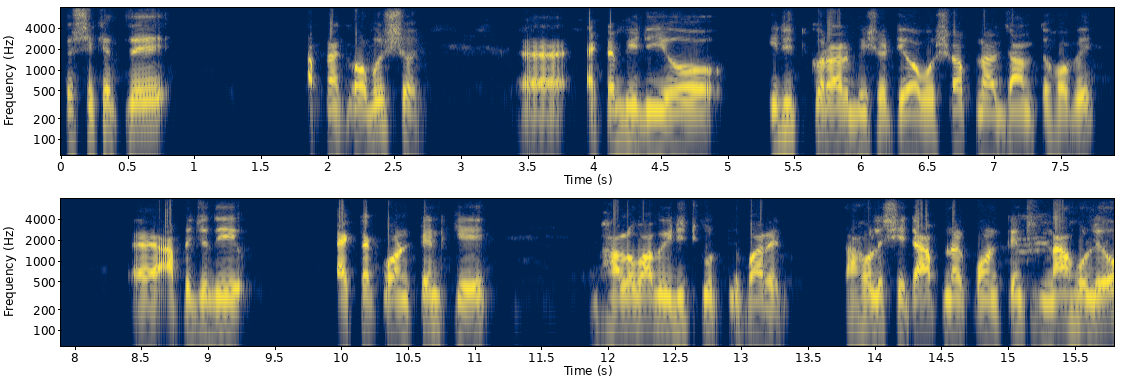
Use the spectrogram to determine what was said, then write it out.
তো সেক্ষেত্রে আপনাকে অবশ্যই একটা ভিডিও এডিট করার বিষয়টি অবশ্যই আপনার জানতে হবে। আপনি যদি একটা কন্টেন্টকে ভালোভাবে এডিট করতে পারেন, তাহলে সেটা আপনার কন্টেন্ট না হলেও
